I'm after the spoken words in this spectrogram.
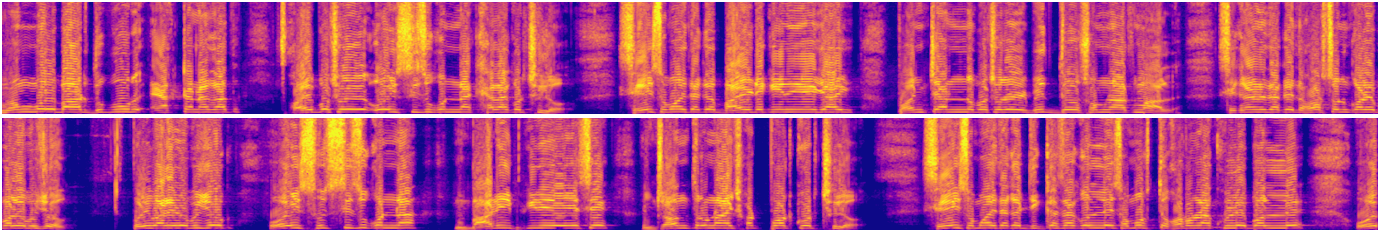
মঙ্গলবার দুপুর একটা নাগাদ ছয় বছরের ওই শিশুকন্যা খেলা করছিল। সেই সময় তাকে বাড়ি ডেকে নিয়ে যায় পঞ্চান্ন বছরের বৃদ্ধ সোমনাথ মাল। সেখানে তাকে ধর্ষণ করে বলে অভিযোগ। পরিবারের অভিযোগ, ওই শিশুকন্যা বাড়ি ফিরে এসে যন্ত্রণায় ছটফট করছিল। সেই সময় তাকে জিজ্ঞাসা করলে, সমস্ত ঘটনা খুলে বললে, ওই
